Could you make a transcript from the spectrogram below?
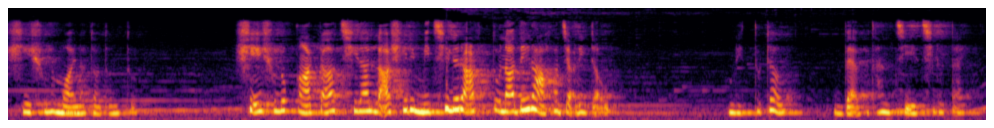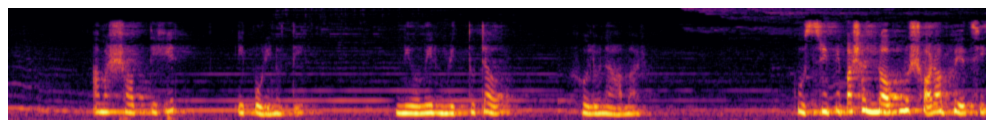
শেষ হলো ময়না তদন্ত শেষ হলো কাঁটা, ছিঁড়া লাশের মিছিলের আর্তনাদের আহাজারিটাও। মৃত্যুটাও ব্যবধান চেয়েছিল তাই। আমার সব দেহের এ পরিণতি। নিয়মের মৃত্যুটাও হলো না আমার। কুশ্রী পিপাসার নগ্ন সরাব হয়েছি।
